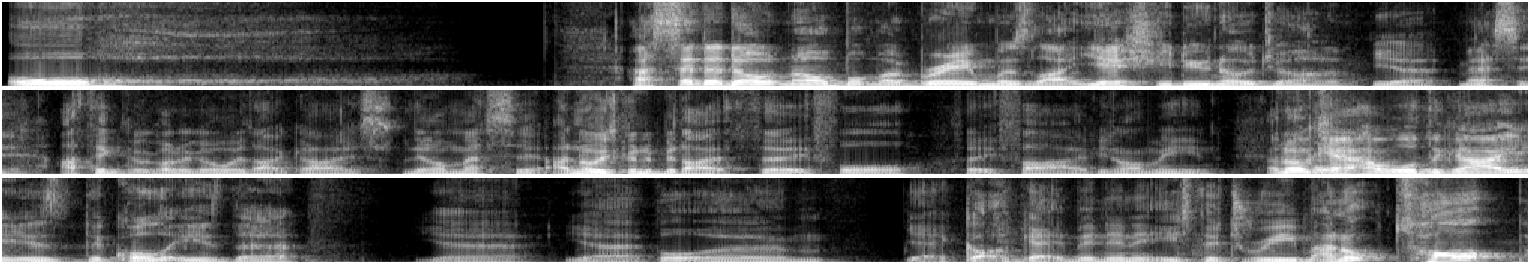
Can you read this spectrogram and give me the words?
Oh. I said I don't know, but my brain was like, "Yes, you do know Jordan." Yeah. Messi. I think I've got to go with that, guys. Leo Messi. I know he's going to be like 34, 35, you know what I mean? I don't But- care how old the guy is. The quality is there. Yeah, yeah. But, um, yeah, got to get him in, innit? He's the dream. And up top,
